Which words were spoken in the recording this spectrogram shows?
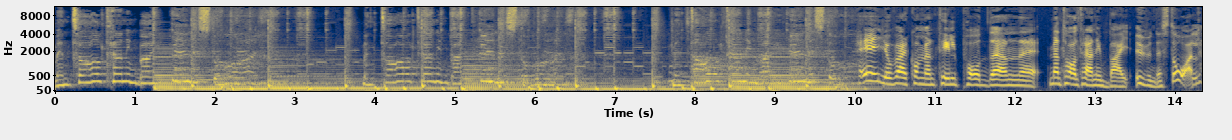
Mental träning by Unestål. Mental träning by Unestål. Mental träning by Unestål. Hej och välkommen till podden eh, Mental träning by Unestål.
